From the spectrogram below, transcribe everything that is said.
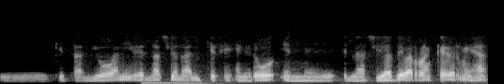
eh, que salió a nivel nacional y que se generó en, eh, en, la ciudad de Barranca de Bermeja,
